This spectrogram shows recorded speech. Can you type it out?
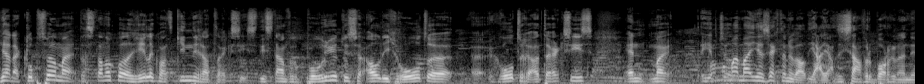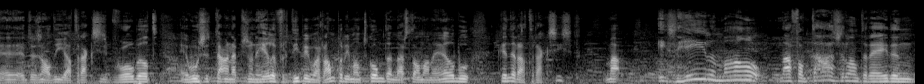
Ja, dat klopt wel, maar er staan ook wel redelijk wat kinderattracties. Die staan verborgen tussen al die grote, eh, grotere attracties. En, maar je hebt Maar, wel- maar, maar je zegt nu wel, ja, ja die staan verborgen en, eh, tussen al die attracties. Bijvoorbeeld in Woestentown heb je zo'n hele verdieping waar amper iemand komt en daar staan dan een heleboel kinderattracties. Maar is helemaal naar Fantasieland rijden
